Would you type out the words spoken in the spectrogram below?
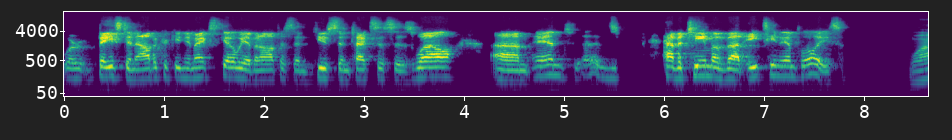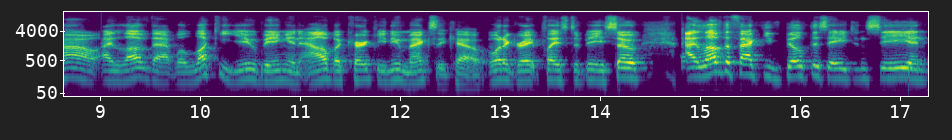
we're based in Albuquerque, New Mexico. We have an office in Houston, Texas as well, um, and uh, have a team of about 18 employees. Wow, I love that. Well, lucky you being in Albuquerque, New Mexico. What a great place to be. So, I love the fact you've built this agency and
